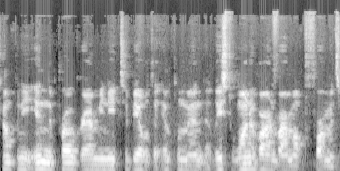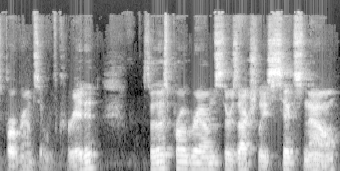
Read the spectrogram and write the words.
company in the program, you need to be able to implement at least one of our environmental performance programs that we've created. So those programs, there's actually six now,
